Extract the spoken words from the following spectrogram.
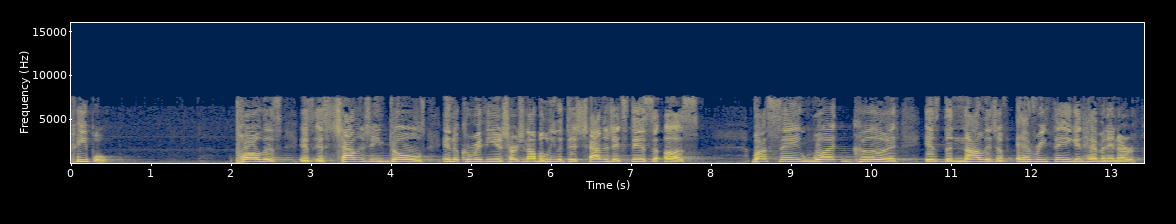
people. Paul is, is, is challenging those in the Corinthian church, and I believe that this challenge extends to us by saying, What good is the knowledge of everything in heaven and earth?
